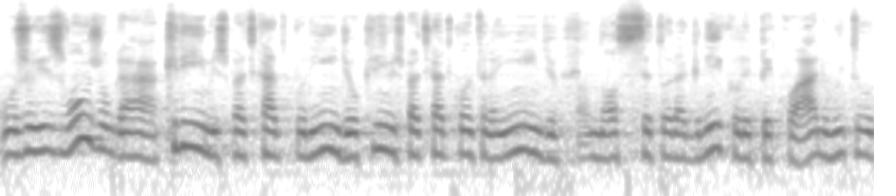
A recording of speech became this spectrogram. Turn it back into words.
Os juízes vão julgar crimes praticados por índio ou crimes praticados contra índio. O nosso setor agrícola e pecuário muito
